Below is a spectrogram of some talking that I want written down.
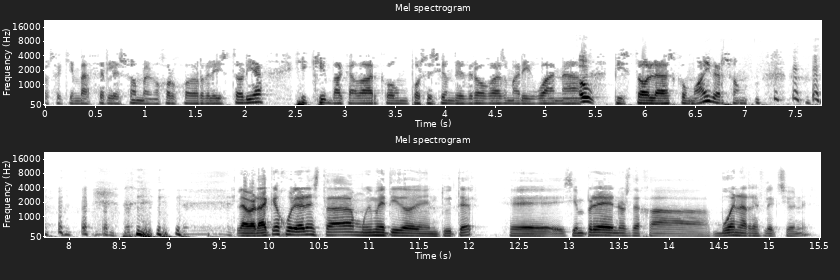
o sea, quién va a hacerle sombra, el mejor jugador de la historia, y quién va a acabar con posesión de drogas, marihuana, Oh. pistolas, como Iverson. La verdad que Julián está muy metido en Twitter. eh, siempre nos deja buenas reflexiones.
